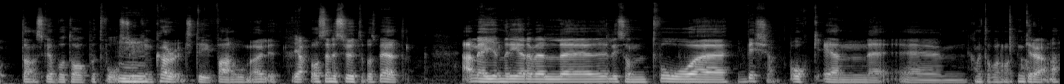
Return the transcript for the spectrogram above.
sjutton ska jag få tag på två Mm. stycken courage? Det är fan omöjligt. Ja. Och sen i slutet på spelet Ja, men jag genererar väl eh, liksom två eh, vision och en, eh, kommer inte ihåg någon, en gröna.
